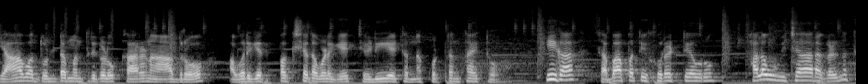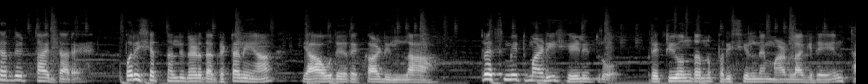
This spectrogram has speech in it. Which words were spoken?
ಯಾವ ದೊಡ್ಡ ಮಂತ್ರಿಗಳು ಕಾರಣ ಆದ್ರೋ ಅವರಿಗೆ ಪಕ್ಷದ ಒಳಗೆ ಚಡಿಯೇಟನ್ನ ಕೊಟ್ಟಂತಾಯ್ತು. ಈಗ ಸಭಾಪತಿ ಹೊರಟ್ಟಿ ಅವರು ಹಲವು ವಿಚಾರಗಳನ್ನ ತೆರೆದಿಡ್ತಾ ಇದ್ದಾರೆ. ಪರಿಷತ್ನಲ್ಲಿ ನಡೆದ ಘಟನೆಯ ಯಾವುದೇ ರೆಕಾರ್ಡ್ ಇಲ್ಲ. ಪ್ರೆಸ್ ಮೀಟ್ ಮಾಡಿ ಹೇಳಿದ್ರು, ಪ್ರತಿಯೊಂದನ್ನು ಪರಿಶೀಲನೆ ಮಾಡಲಾಗಿದೆ ಅಂತ.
